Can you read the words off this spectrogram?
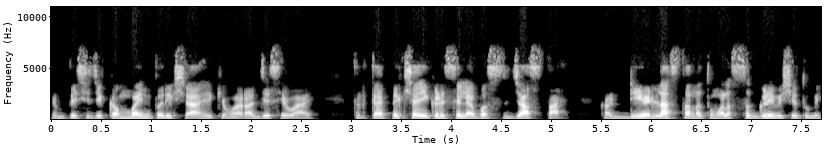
एम पी एस सीची कंबाईन परीक्षा आहे किंवा राज्यसेवा आहे तर त्यापेक्षाही इकडे सिलेबस जास्त आहे. कारण डी एडला असताना तुम्हाला सगळे विषय तुम्ही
